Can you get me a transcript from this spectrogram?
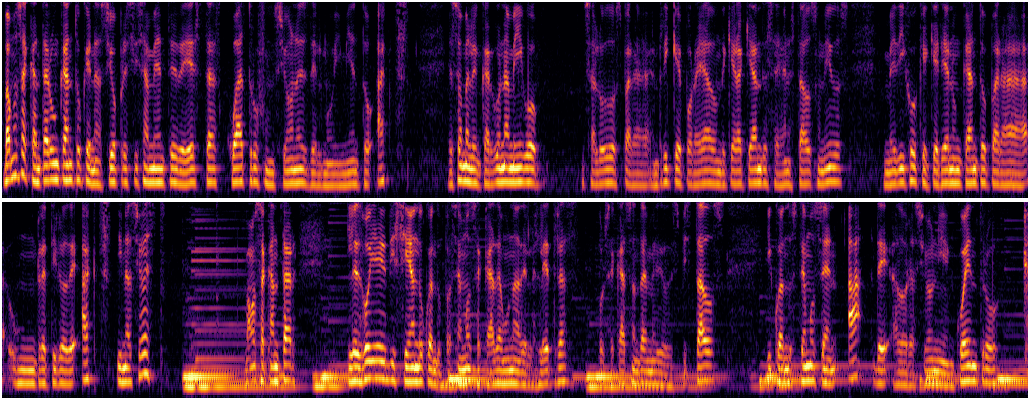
Vamos a cantar un canto que nació precisamente de estas cuatro funciones del movimiento ACTS. Eso me lo encargó un amigo. Saludos para Enrique por allá, donde quiera que andes, allá en Estados Unidos. Me dijo que querían un canto para un retiro de ACTS y nació esto. Vamos a cantar. Les voy a ir diciendo cuando pasemos a cada una de las letras, por si acaso andan medio despistados. Y cuando estemos en A de adoración y encuentro, K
